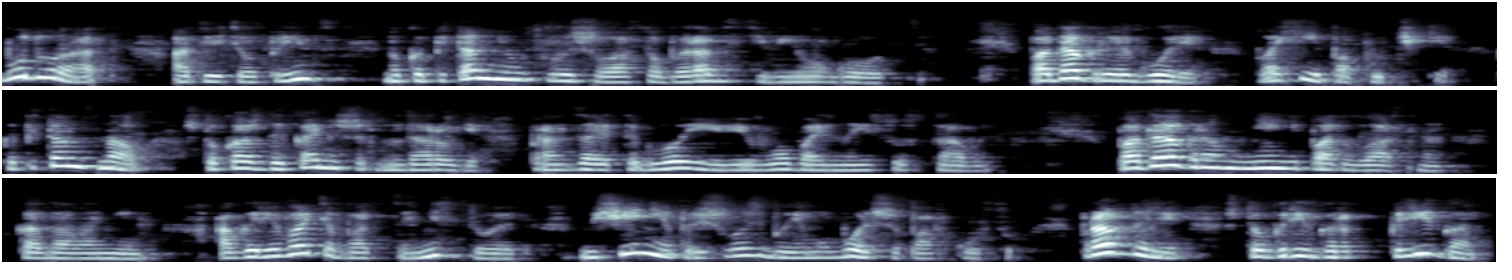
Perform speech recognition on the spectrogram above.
«Буду рад», — ответил принц, но капитан не услышал особой радости в его голосе. Подагра и горе — плохие попутчики. Капитан знал, что каждый камешек на дороге пронзает иглой его больные суставы. «Подагра мне не подвластна», — сказала Ним. «А горевать об отце не стоит. Мщение пришлось бы ему больше по вкусу. Правда ли, что Григор Клиган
